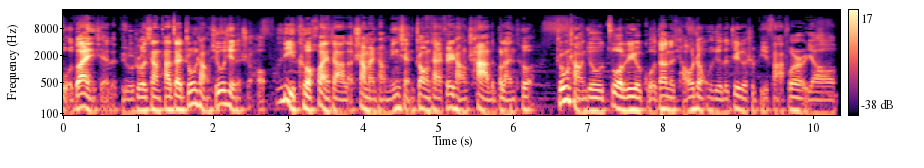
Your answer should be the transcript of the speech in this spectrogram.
果断一些的。比如说，像他在中场休息的时候，立刻换下了上半场明显状态非常差的布兰特，中场就做了这个果断的调整。我觉得这个是比法夫尔要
